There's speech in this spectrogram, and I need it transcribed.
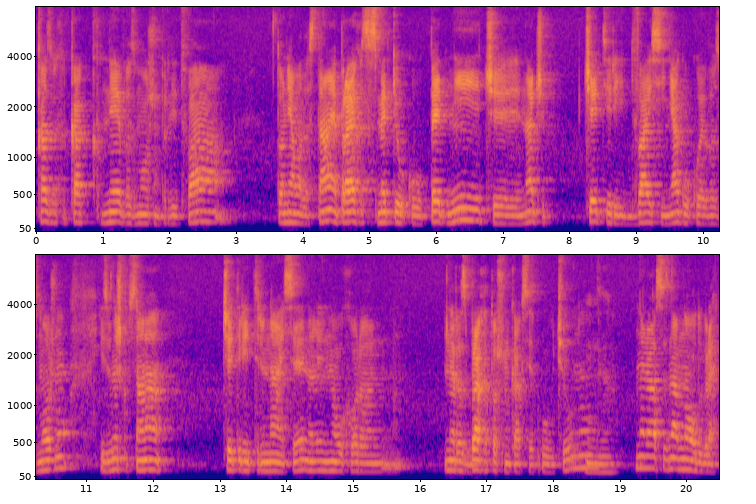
казваха как не е възможно преди това. То няма да стане. Правиха се сметки около 5 дни, че значи 4, 20 и няколко е възможно. Изведнъж като стана 4.13, нали, много хора не разбраха точно как се е получило, но Да. нали, аз се знам много добре.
